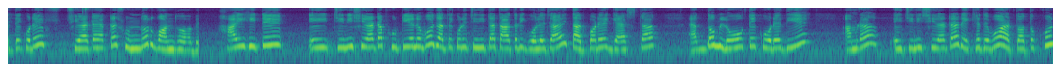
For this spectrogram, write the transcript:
এতে করে শিরাটা একটা সুন্দর গন্ধ হবে। হাই হিটে এই চিনি শিরাটা ফুটিয়ে নেব, যাতে করে চিনিটা তাড়াতাড়ি গলে যায়। তারপরে গ্যাসটা একদম লোতে করে দিয়ে আমরা এই চিনি শিরাটা রেখে দেব, আর ততক্ষণ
